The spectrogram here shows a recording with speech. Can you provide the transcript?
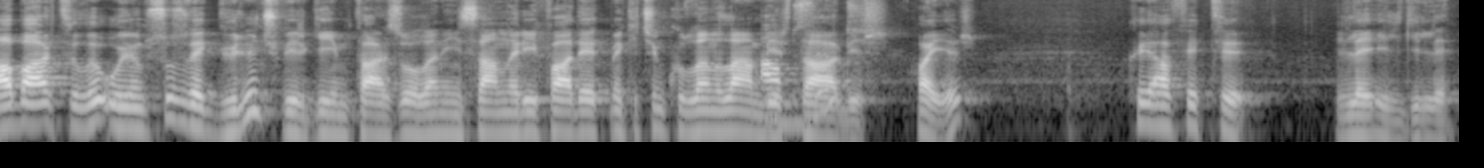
Abartılı, uyumsuz ve gülünç bir giyim tarzı olan insanları ifade etmek için kullanılan bir Absürt. tabir. Hayır. Kıyafeti ile ilgili.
